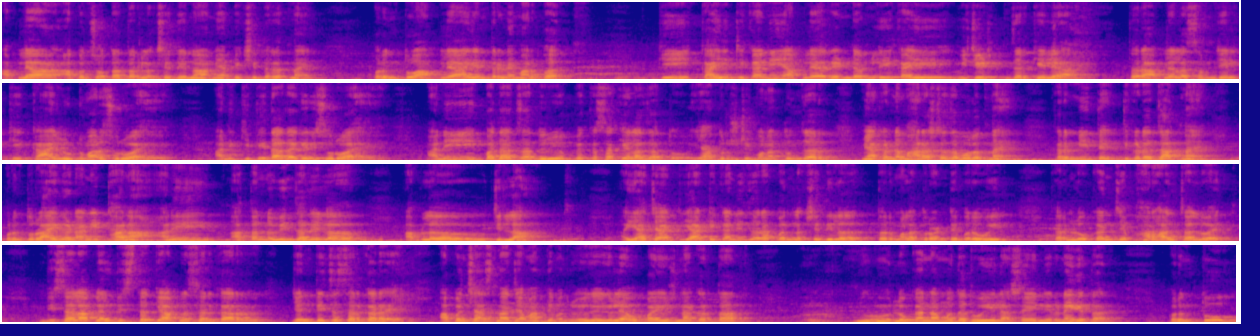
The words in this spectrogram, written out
आपल्या आपण स्वतः तर लक्ष देणं आम्ही अपेक्षित धरत नाही परंतु आपल्या यंत्रणेमार्फत की काही ठिकाणी आपल्या रेंडमली काही व्हिजिट जर केल्या तर आपल्याला समजेल की काय लुटमार सुरू आहे आणि किती दादागिरी सुरू आहे आणि पदाचा दुरुपयोग कसा केला जातो. ह्या दृष्टिकोनातून जर मी अखंड महाराष्ट्राचं बोलत नाही कारण मी ते तिकडं जात नाही परंतु रायगड आणि ठाणा आणि आता नवीन झालेलं आपलं जिल्हा ह्याच्या या ठिकाणी जर आपण लक्ष दिलं तर मला तर वाटते बरं होईल. कारण लोकांचे फार हाल चालू आहेत. दिसायला आपल्याला दिसतं की आपलं सरकार जनतेचं सरकार आहे. आपण शासनाच्या माध्यमातून वेगवेगळ्या उपाययोजना करतात. लोकांना मदत होईल असे निर्णय घेतात. परंतु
